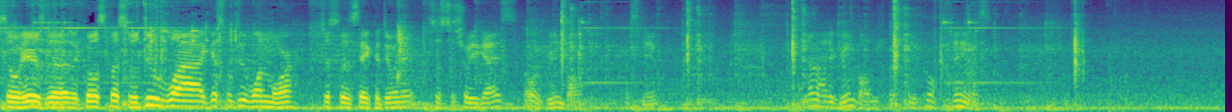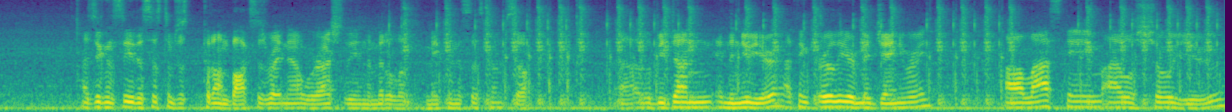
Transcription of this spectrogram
So here's the, the Ghostbusters. We'll do, uh, I guess we'll do one more, just for the sake of doing it, just to show you guys. Oh, a green ball. That's new. I never had a green ball before. It's pretty cool. Anyways. As you can see, the system's just put on boxes right now. We're actually in the middle of making the system, so uh, it'll be done in the new year. I think earlier mid-January. Uh, last game I will show you.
